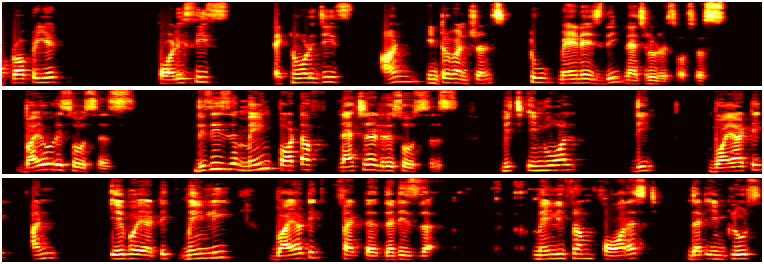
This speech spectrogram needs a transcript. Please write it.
appropriate policies, technologies and interventions to manage the natural resources. Bioresources. This is the main part of natural resources which involve the biotic and abiotic mainly biotic factor that is uh, mainly from forest that includes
